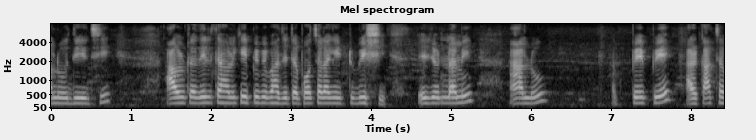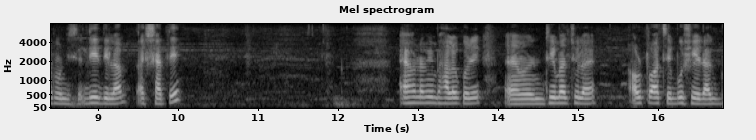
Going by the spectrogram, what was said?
আলু দিয়েছি। আলুটা দিলে তাহলে কি পেঁপে ভাজিটা পচা লাগে একটু বেশি। এই জন্য আমি আলু, পেঁপে আর কাঁচামরিচ দিয়ে দিলাম একসাথে। এখন আমি ভালো করে ধিমা চুলায় অল্প আছে বসিয়ে রাখব।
